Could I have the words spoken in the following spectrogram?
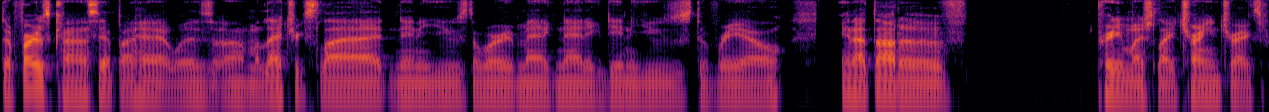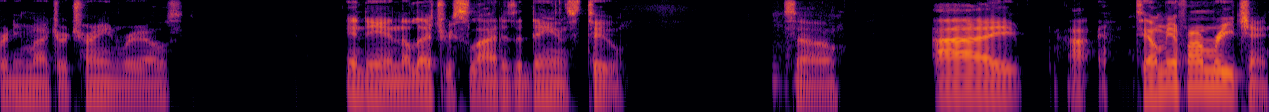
the first concept I had was um electric slide, then he used the word magnetic, then he used the rail. And I thought of pretty much like train tracks pretty much or train rails. And then electric slide is a dance too. So I, I tell me if I'm reaching,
